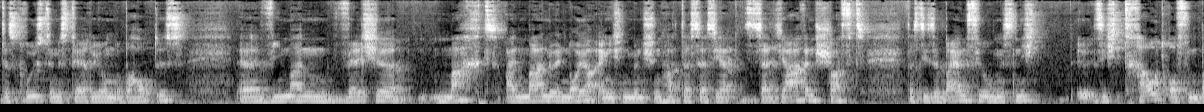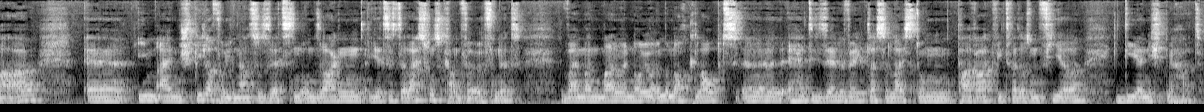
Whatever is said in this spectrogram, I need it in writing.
das größte Mysterium überhaupt ist, äh, wie man, welche Macht ein Manuel Neuer eigentlich in München hat, dass er es ja seit Jahren schafft, dass diese Bayern-Führung es nicht äh, sich traut offenbar, äh, ihm einen Spieler vor die Nase zu setzen und sagen, jetzt ist der Leistungskampf eröffnet, weil man Manuel Neuer immer noch glaubt, äh, er hätte dieselbe Weltklasse-Leistung parat wie 2004, die er nicht mehr hat.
